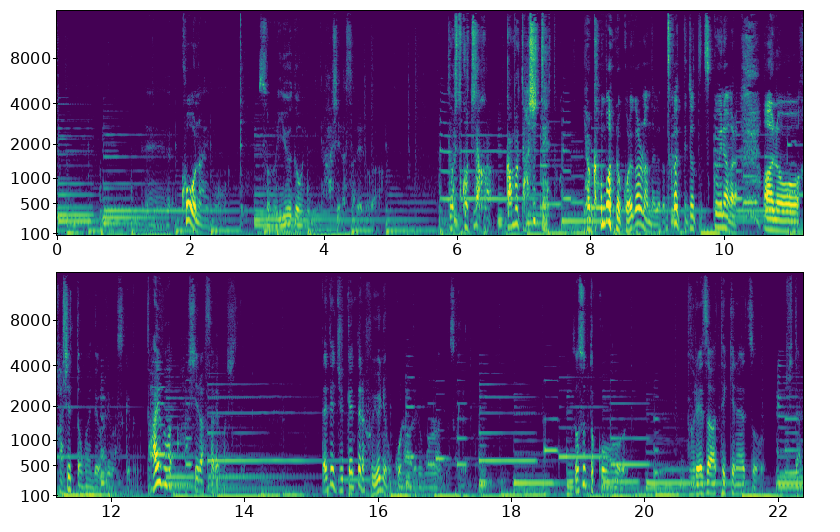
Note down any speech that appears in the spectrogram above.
えー、校内もその誘導員に走らされるわ。教室こっちだから頑張って走ってとか。いや頑張るのこれからなんだけどとかってちょっと突っ込みながらあの走った思い出がありますけど。だいぶ走らされまして。大体受験ってのは冬に行われるものなんですけれどそうするとこうブレザー的なやつを着たり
